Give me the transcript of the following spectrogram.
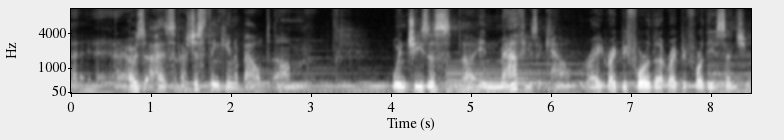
I, I was, I, was, I was just thinking about um, when Jesus uh, in Matthew's account, right, right before the right before the ascension,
